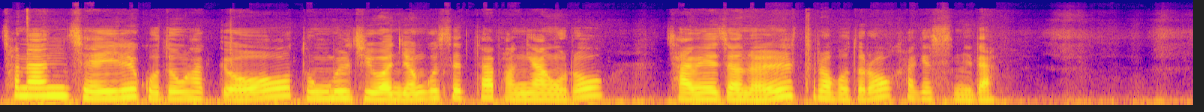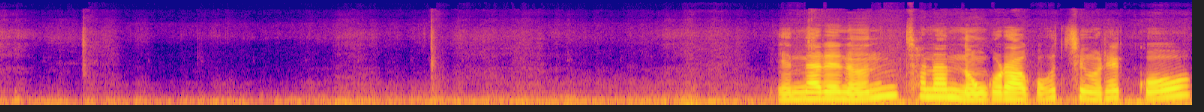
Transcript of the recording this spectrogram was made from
천안제일고등학교 동물지원연구센터 방향으로 자회전을 틀어보도록 하겠습니다. 옛날에는 천안농고라고 호칭을 했고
